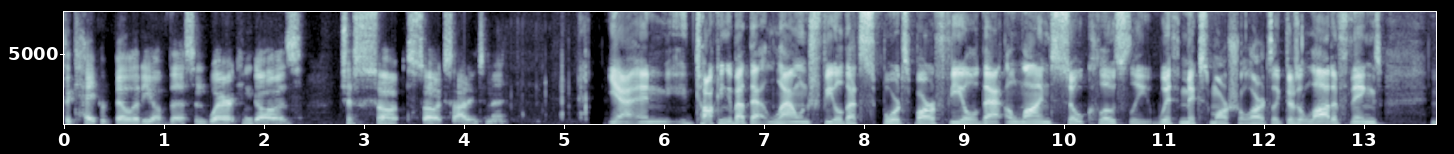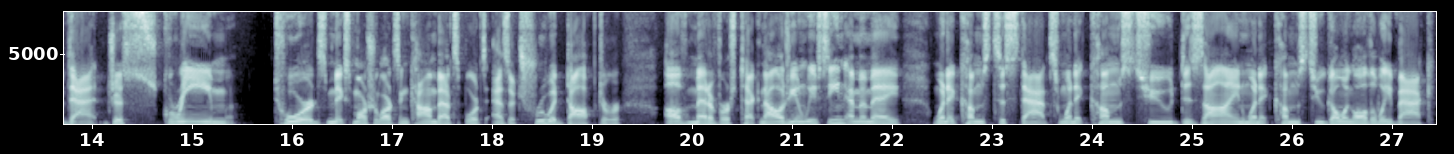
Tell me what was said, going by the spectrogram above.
the capability of this and where it can go is just so so exciting to me. Yeah, and talking about that lounge feel, that sports bar feel, that aligns so closely with mixed martial arts. Like there's a lot of things that just scream towards mixed martial arts and combat sports as a true adopter of metaverse technology. And we've seen MMA when it comes to stats, when it comes to design, when it comes to going all the way back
